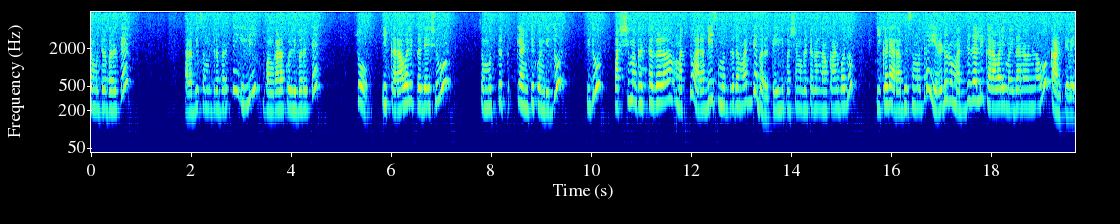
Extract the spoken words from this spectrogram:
ಸಮುದ್ರ ಬರುತ್ತೆ. ಅರಬ್ಬಿ ಸಮುದ್ರ ಬರುತ್ತೆ, ಇಲ್ಲಿ ಬಂಗಾಳ ಕೊಲ್ಲಿ ಬರುತ್ತೆ. ಸೊ ಈ ಕರಾವಳಿ ಪ್ರದೇಶವು ಸಮುದ್ರಕ್ಕೆ ಅಂಟಿಕೊಂಡಿದ್ದು, ಇದು ಪಶ್ಚಿಮ ಘಟ್ಟಗಳ ಮತ್ತು ಅರಬ್ಬಿ ಸಮುದ್ರದ ಮಧ್ಯೆ ಬರುತ್ತೆ. ಇಲ್ಲಿ ಪಶ್ಚಿಮ ಘಟ್ಟಗಳು ನಾವು ಕಾಣ್ಬೋದು. ಈ ಕಡೆ ಅರಬ್ಬಿ ಸಮುದ್ರ ಎರಡರ ಮಧ್ಯದಲ್ಲಿ ಕರಾವಳಿ ಮೈದಾನವನ್ನು ನಾವು ಕಾಣ್ತೇವೆ.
